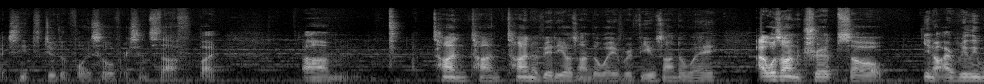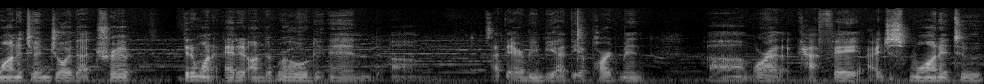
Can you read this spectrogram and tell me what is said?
I just need to do the voiceovers and stuff. But um, ton, ton, ton of videos on the way, reviews on the way. I was on a trip, so you know I really wanted to enjoy that trip. Didn't want to edit on the road and um, at the Airbnb, at the apartment, um, or at a cafe. I just wanted to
